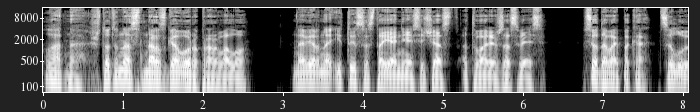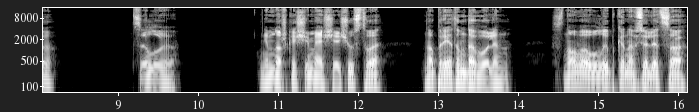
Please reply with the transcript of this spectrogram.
Ладно, что-то нас на разговоры прорвало. Наверное, и ты состояние сейчас отвалишь за связь. Все, давай, пока. Целую. Целую. Немножко щемящее чувство, но при этом доволен. Снова улыбка на все лицо.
